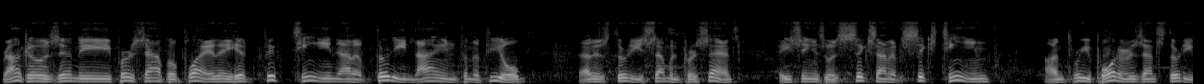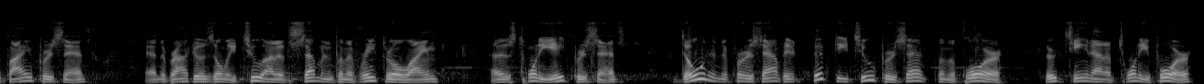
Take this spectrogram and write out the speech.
Broncos in the first half of play, they hit 15 out of 39 from the field. That is 37%. Hastings was 6 out of 16 on three pointers. That's 35%. And the Broncos only 2 out of 7 from the free throw line. That is 28%. Doane in the first half hit 52% from the floor, 13 out of 24.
